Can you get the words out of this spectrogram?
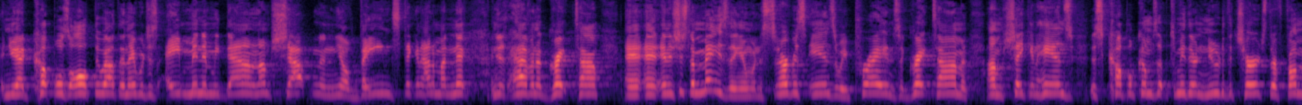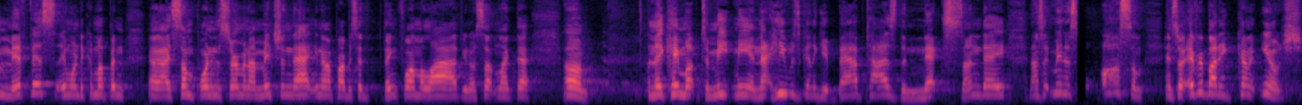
And you had couples all throughout, and they were just amening me down, and I'm shouting and, you know, veins sticking out of my neck and just having a great time. And, and, and it's just amazing. And when the service ends and we pray, and it's a great time, and I'm shaking hands, this couple comes up to me. They're new to the church. They're from Memphis. They wanted to come up, and uh, at some point in the sermon, I mentioned that. You know, I probably said, thankful I'm alive, you know, something like that. Um, and they came up to meet me, and that he was going to get baptized the next Sunday. And I was like, man, that's so awesome. And so everybody kind of, you know, sh-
